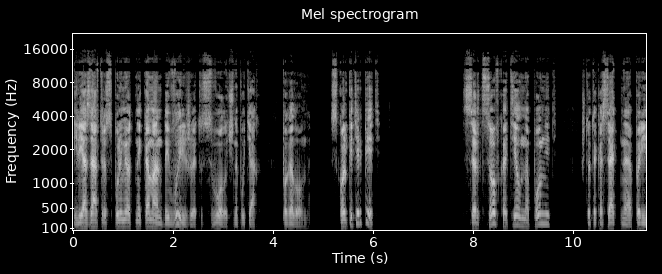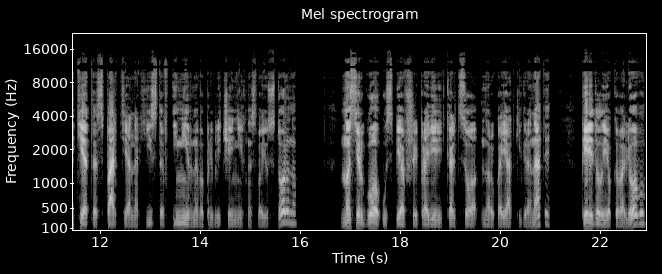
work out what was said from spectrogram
или я завтра с пулеметной командой вырежу эту сволочь на путях поголовно. Сколько терпеть? Сырцов хотел напомнить что-то касательно паритета с партией анархистов и мирного привлечения их на свою сторону, но Серго, успевший проверить кольцо на рукоятке гранаты, передал ее Ковалеву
